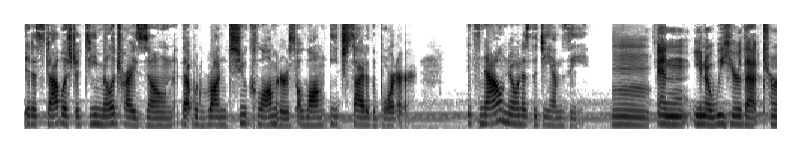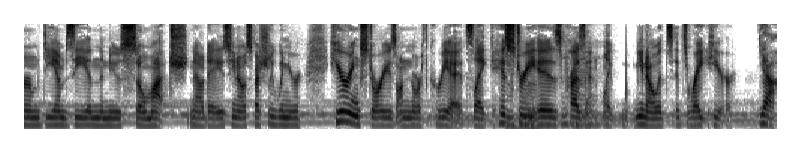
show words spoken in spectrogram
it established a demilitarized zone that would run two kilometers along each side of the border. It's now known as the DMZ. Mm, and, you know, we hear that term DMZ in the news so much nowadays, you know, especially when you're hearing stories on North Korea. It's like history mm-hmm. is present. Mm-hmm. Like, you know, it's it's right here. Yeah.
